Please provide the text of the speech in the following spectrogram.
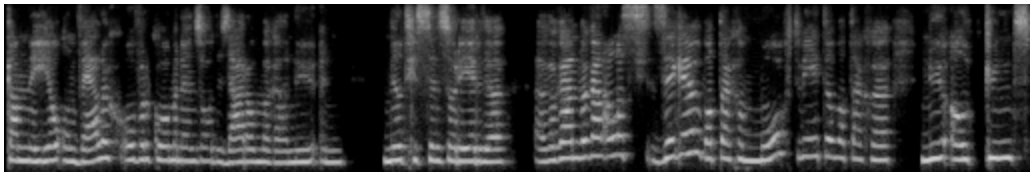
kan heel onveilig overkomen en zo. Dus daarom, we gaan nu een mild gecensureerde eh, we, gaan, we gaan alles zeggen wat dat je moogt weten, wat dat je nu al kunt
